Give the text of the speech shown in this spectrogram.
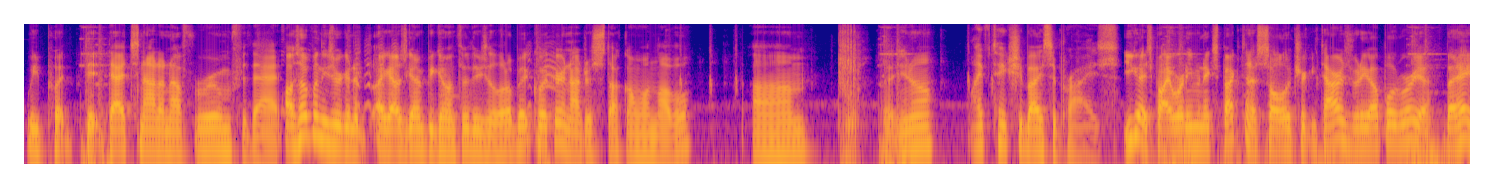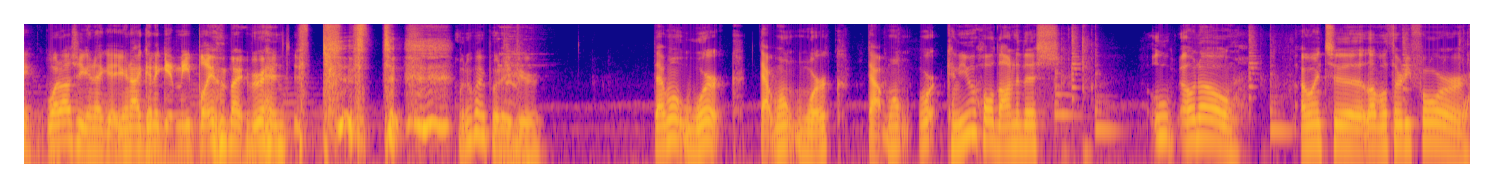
we put th that's not enough room for that. I was hoping these were gonna like I was gonna be going through these a little bit quicker, and not just stuck on one level. Um, but you know, life takes you by surprise. You guys probably weren't even expecting a solo Tricky Towers video upload, were you? But hey, what else are you gonna get? You're not gonna get me playing with my friends. what if I put it here? That won't work. That won't work. That won't work. Can you hold on to this? Ooh, oh no. I went to level 34.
